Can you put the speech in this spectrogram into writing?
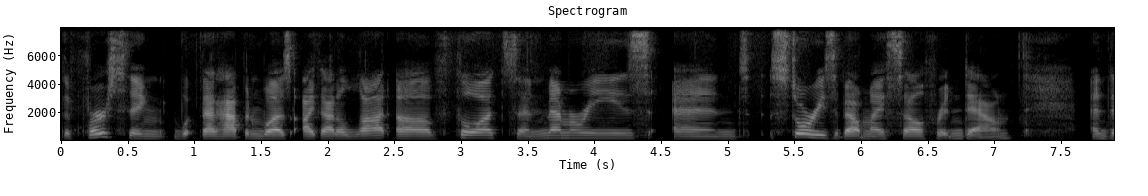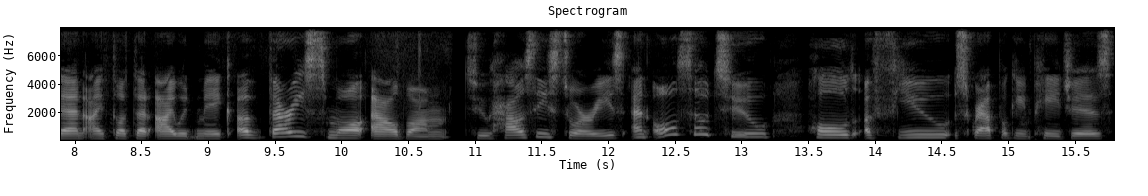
the first thing that happened was I got a lot of thoughts and memories and stories about myself written down. And then I thought that I would make a very small album to house these stories and also to hold a few scrapbooking pages.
